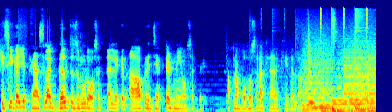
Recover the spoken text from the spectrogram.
किसी का ये फैसला गलत ज़रूर हो सकता है, लेकिन आप रिजेक्टेड नहीं हो सकते। अपना बहुत सारा ख्याल रखिएगा अल्लाह।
